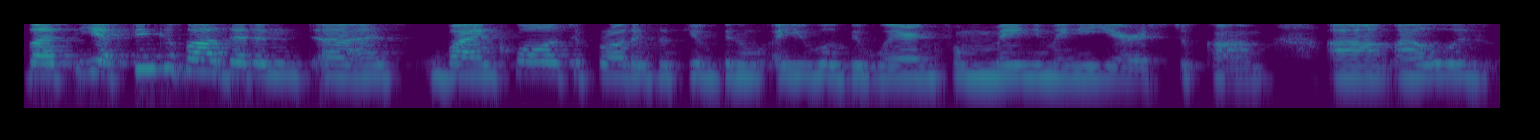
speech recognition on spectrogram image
But yeah think about that and uh, as buying quality products that you've been you will be wearing for many many years to come. Um, i always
